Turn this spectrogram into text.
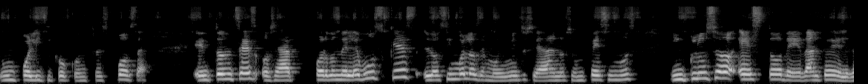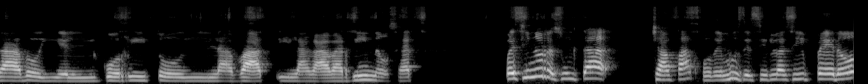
un político con su esposa, entonces, o sea, por donde le busques, los símbolos de Movimiento Ciudadano son pésimos. Incluso esto de Dante Delgado y el gorrito y la bat y la gabardina, o sea, pues sí nos resulta chafa, podemos decirlo así, pero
